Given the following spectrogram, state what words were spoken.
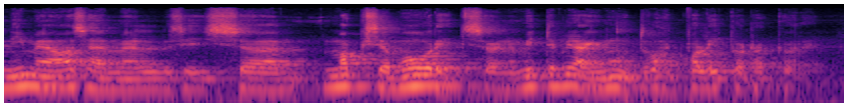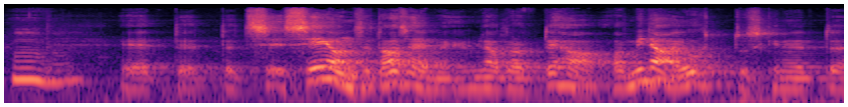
nime asemel siis Max ja Moritz on ju, mitte midagi muud, vahet pole, ikka Rakvere mm. -hmm. et, et, et see, see on see tase, mida tuleb teha, aga mida juhtuski nüüd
